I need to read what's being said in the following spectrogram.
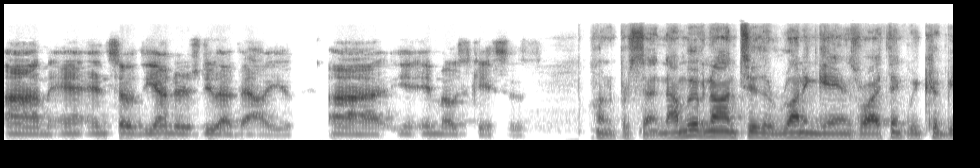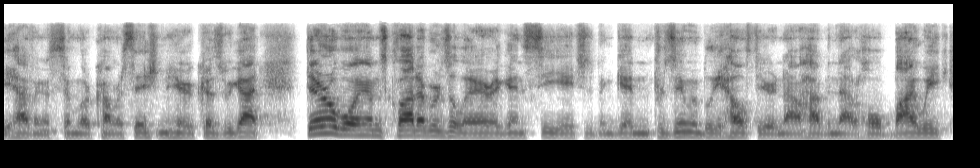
um, and, and, so the unders do have value uh, in, in most cases. 100%. Now, moving on to the running games, where I think we could be having a similar conversation here because we got Darrel Williams, Clyde Edwards Helaire. Again, CH has been getting presumably healthier now, having that whole bye week.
